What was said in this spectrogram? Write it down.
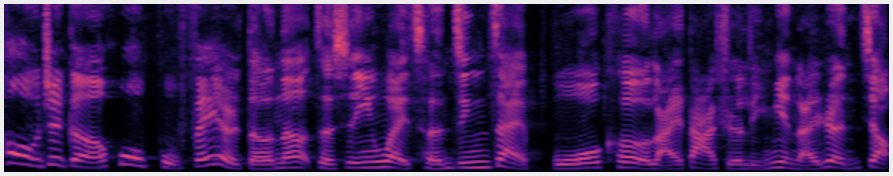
后，这个霍普菲尔德呢，则是因为曾经在伯克莱大学里面来任教，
